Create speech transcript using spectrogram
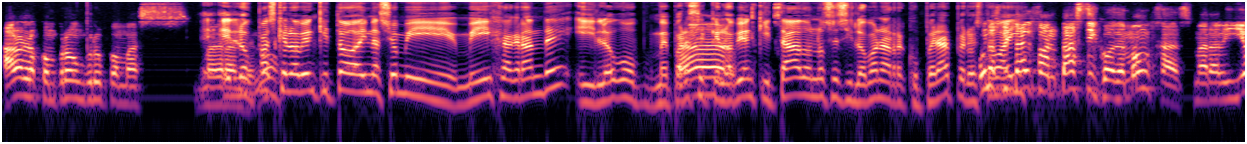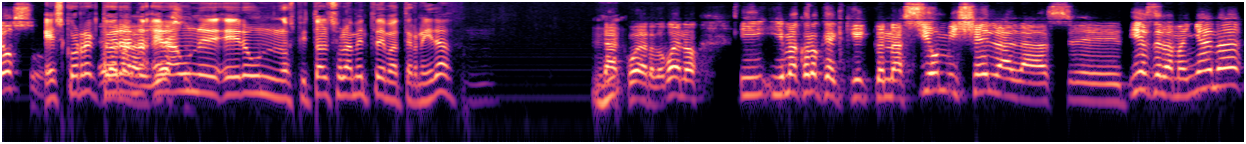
Ahora lo compró un grupo más. más eh, grande, lo que pasa ¿no? es que lo habían quitado, ahí nació mi, mi hija grande y luego me parece Ah. que lo habían quitado, no sé si lo van a recuperar, pero Un estaba ahí. hospital fantástico de monjas, maravilloso. Es correcto, Era era, un, era un hospital solamente de maternidad. De acuerdo. Bueno, y, y me acuerdo que nació Michelle a las eh, 10 de la mañana,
